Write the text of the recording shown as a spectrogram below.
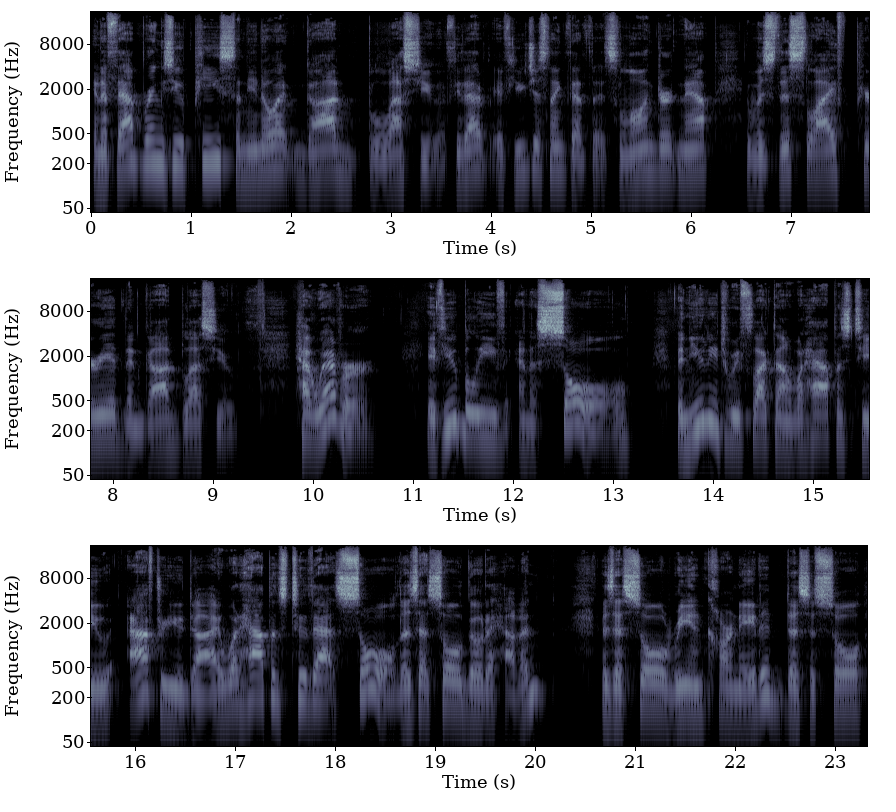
And if that brings you peace, then you know what? God bless you. If you that if you just think that it's a long dirt nap, it was this life period, then God bless you. However, if you believe in a soul, then you need to reflect on what happens to you after you die. What happens to that soul? Does that soul go to heaven? Is that soul reincarnated? Does the soul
